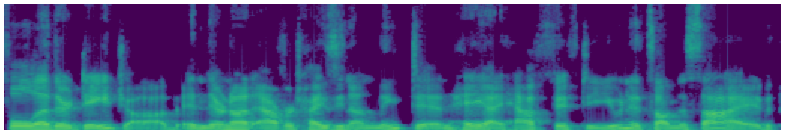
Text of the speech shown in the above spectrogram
full other day job and they're not advertising on LinkedIn, hey, I have 50 units on the side.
